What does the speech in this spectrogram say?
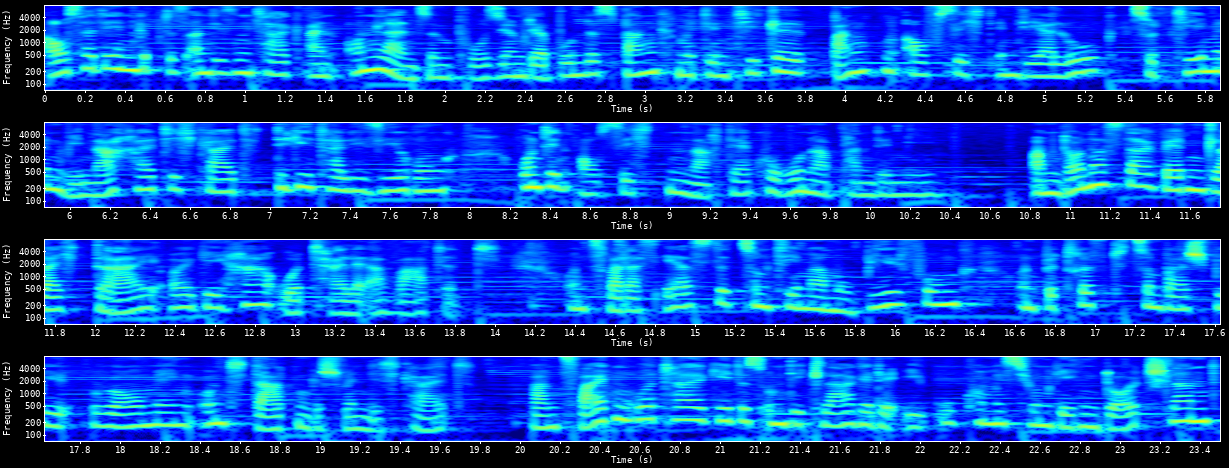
Außerdem gibt es an diesem Tag ein Online-Symposium der Bundesbank mit dem Titel Bankenaufsicht im Dialog zu Themen wie Nachhaltigkeit, Digitalisierung und den Aussichten nach der Corona-Pandemie. Am Donnerstag werden gleich drei EuGH-Urteile erwartet. Und zwar das erste zum Thema Mobilfunk und betrifft zum Beispiel Roaming und Datengeschwindigkeit. Beim zweiten Urteil geht es um die Klage der EU-Kommission gegen Deutschland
